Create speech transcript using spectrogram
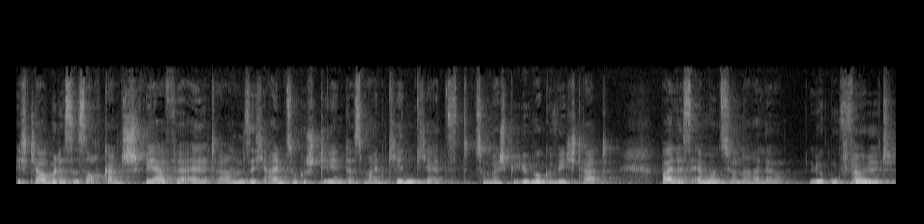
ich glaube, das ist auch ganz schwer für Eltern, sich einzugestehen, dass mein Kind jetzt zum Beispiel Übergewicht hat, weil es emotionale Lücken füllt ja.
